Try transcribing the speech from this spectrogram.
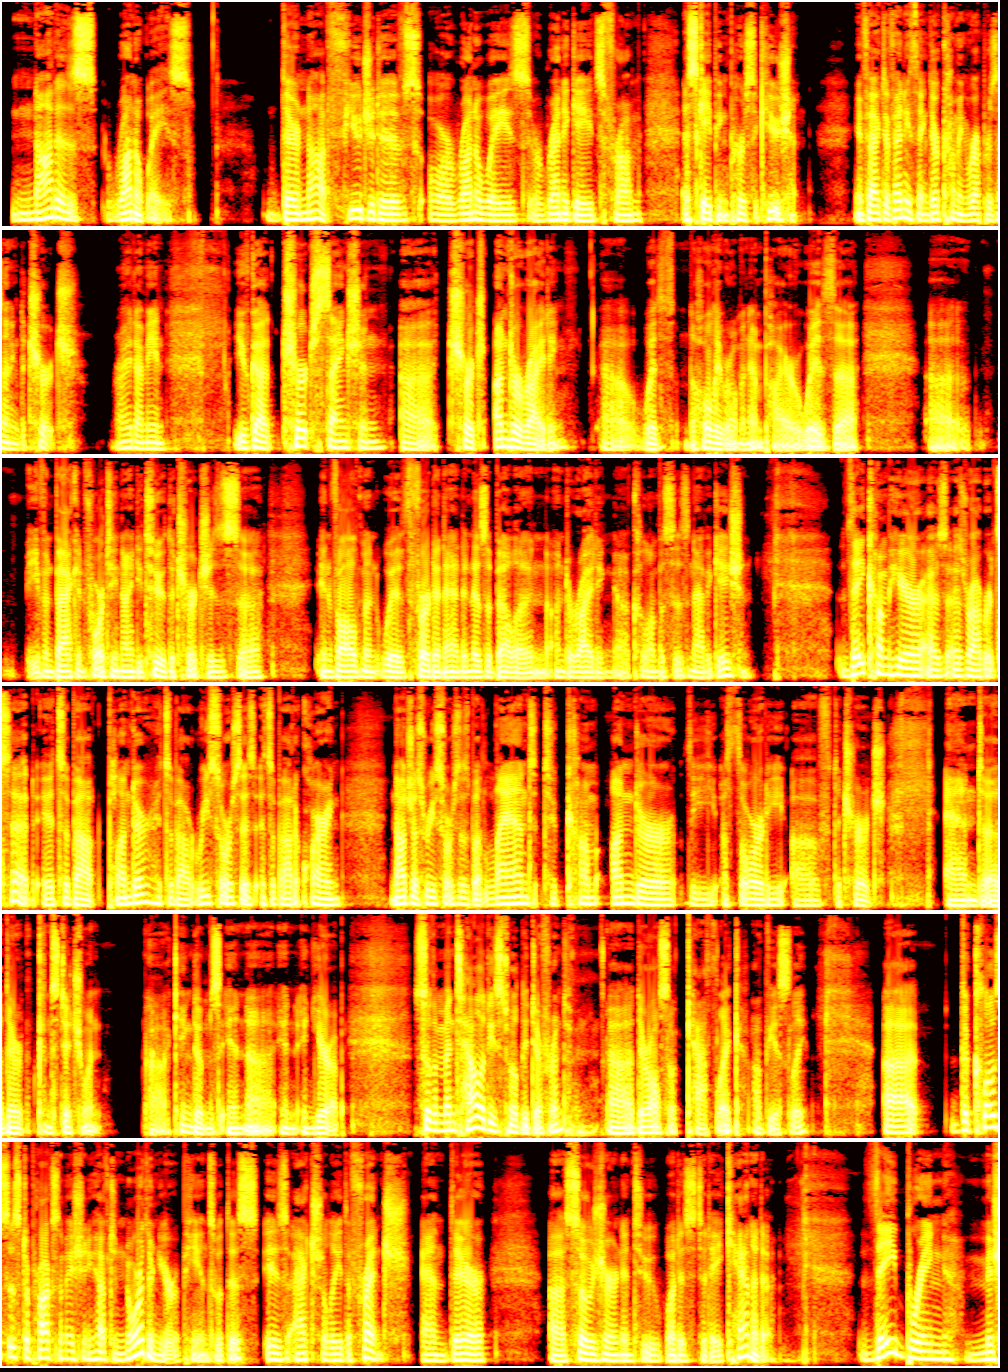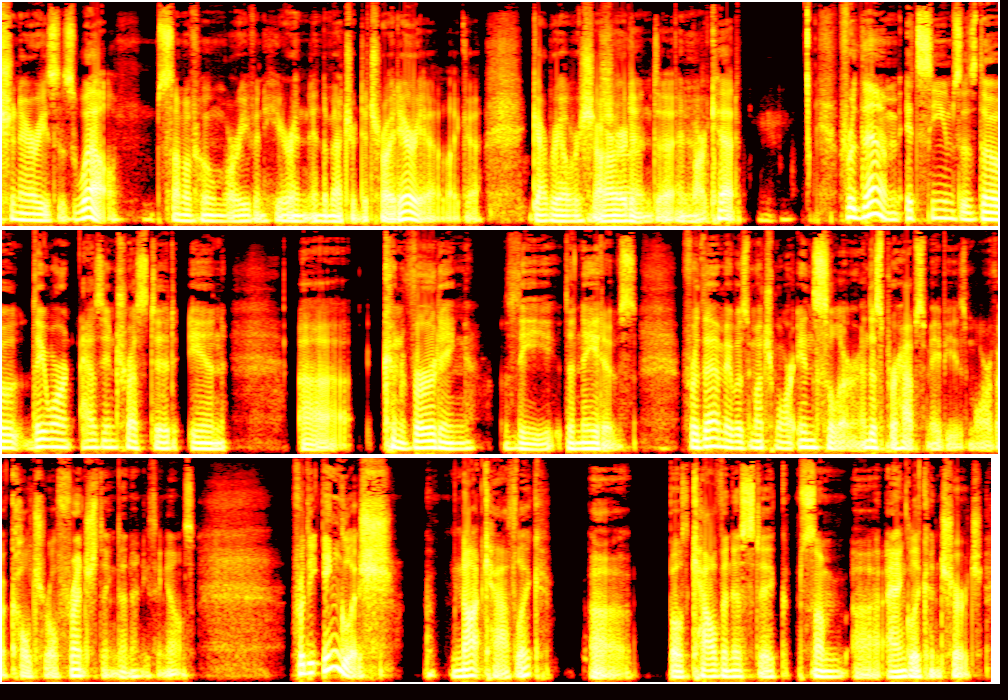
not as runaways. They're not fugitives or runaways or renegades from escaping persecution. In fact, if anything, they're coming representing the church, right? I mean, you've got church sanction, uh, church underwriting, uh, with the Holy Roman Empire, with, uh, uh, even back in 1492, the church's, uh, involvement with Ferdinand and Isabella in underwriting, uh, Columbus's navigation. They come here, as, as Robert said, it's about plunder. It's about resources. It's about acquiring not just resources, but land to come under the authority of the church and uh, their constituent uh, kingdoms in, uh, in, in Europe. So the mentality is totally different. Uh, they're also Catholic, obviously. Uh, the closest approximation you have to Northern Europeans with this is actually the French and their uh, sojourn into what is today Canada. They bring missionaries as well, some of whom were even here in, in the Metro Detroit area, like uh, Gabriel Richard, Richard and uh, and yeah. Marquette. For them, it seems as though they weren't as interested in uh, converting the the natives. For them, it was much more insular, and this perhaps maybe is more of a cultural French thing than anything else. For the English, not Catholic, uh, both Calvinistic, some uh, Anglican church,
